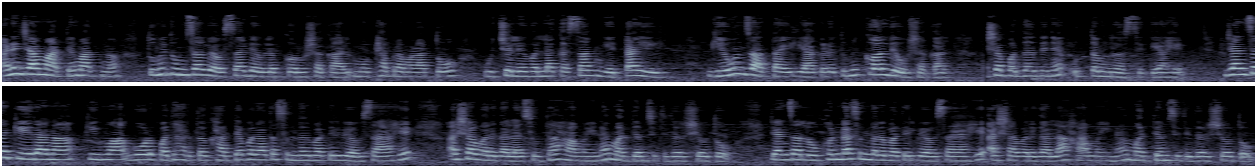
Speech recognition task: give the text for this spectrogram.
आणि ज्या माध्यमातून तुम्ही तुमचा व्यवसाय डेव्हलप करू शकाल मोठ्या प्रमाणात तो उच्च लेवलला कसा घेता येईल घेऊन जाता येईल याकडे तुम्ही कल देऊ शकाल. अशा पद्धतीने उत्तम ग्रहस्थिती आहे. ज्यांचा किराणा किंवा गोड पदार्थ खाद्यपदार्थ संदर्भातील व्यवसाय आहे अशा वर्गाला सुद्धा हा महिना मध्यम स्थिती दर्शवतो. ज्यांचा लोखंडा संदर्भातील व्यवसाय आहे अशा वर्गाला हा महिना मध्यम स्थिती दर्शवतो.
